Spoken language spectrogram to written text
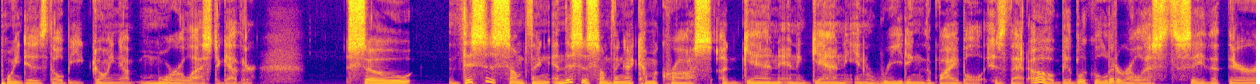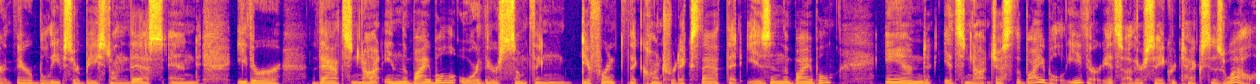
point is they'll be going up more or less together. So this is something, and this is something I come across again and again in reading the Bible, is that oh, biblical literalists say that their their beliefs are based on this, and either that's not in the Bible, or there's something different that contradicts that that is in the Bible, and it's not just the Bible either; it's other sacred texts as well.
